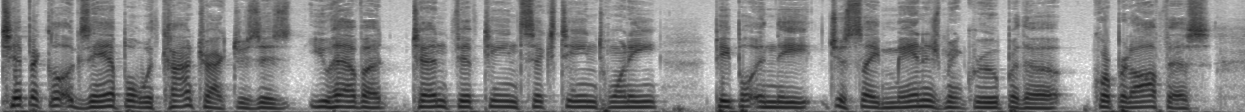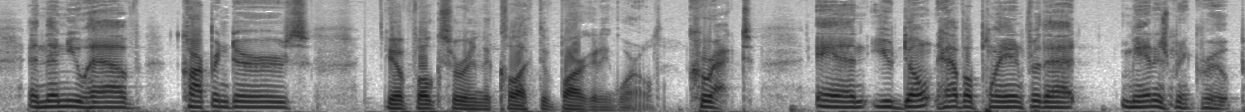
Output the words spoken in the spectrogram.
typical example with contractors is you have a 10, 15, 16, 20 people in the just say management group or the corporate office and then you have carpenters. You have folks who are in the collective bargaining world. Correct. And you don't have a plan for that management group,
